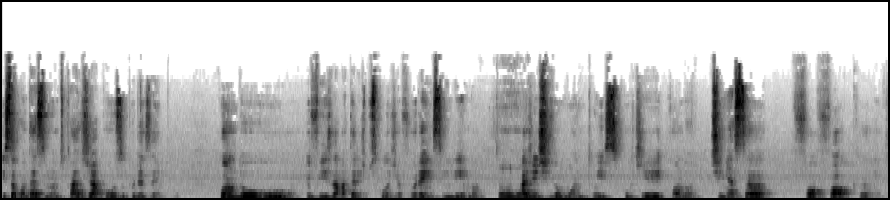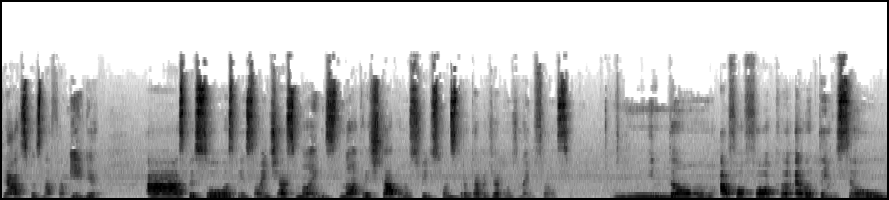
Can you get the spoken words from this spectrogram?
Isso acontece muito em casos de abuso, por exemplo. Quando eu fiz a matéria de psicologia forense em Lima, Uhum. a gente viu muito isso, porque quando tinha essa fofoca, entre aspas, na família, as pessoas, principalmente as mães, não acreditavam nos filhos quando se tratava de abuso na infância. Hum. Então, a fofoca, ela tem o seu,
